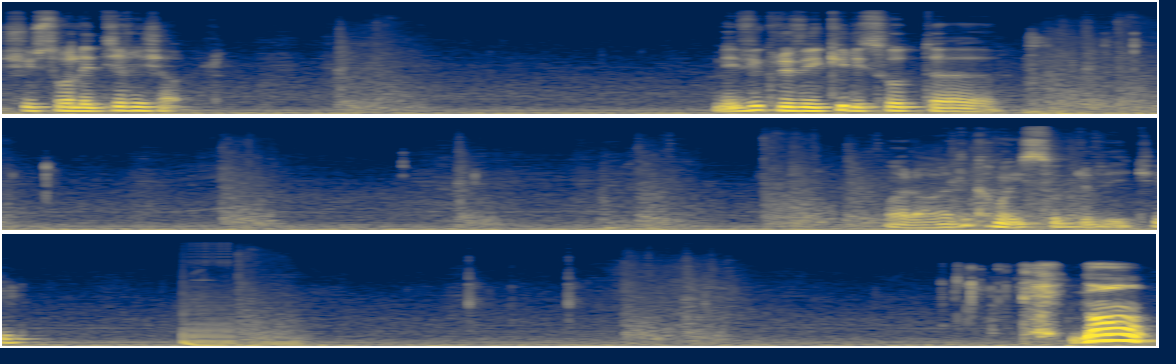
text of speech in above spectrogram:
Je suis sur les dirigeables. Mais vu que le véhicule il saute. euh, Voilà, regardez comment il saute le véhicule. Non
